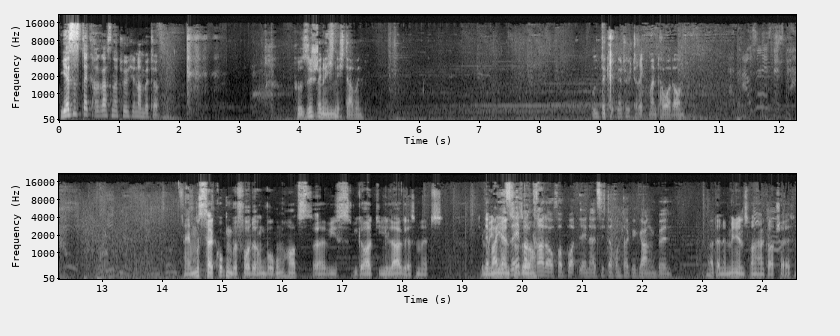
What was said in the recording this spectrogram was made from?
Jetzt ist der Kragas natürlich in der Mitte, wenn Positioning. ich nicht da bin. Und der kriegt natürlich direkt meinen Tower down. Ja, du musst halt gucken, bevor du irgendwo rumhaust, äh, wie's, wie gerade die Lage ist mit den Der war ja Minions und selber so. gerade auf der Botlane, als ich da runtergegangen bin. Ja, deine Minions waren halt gerade scheiße.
